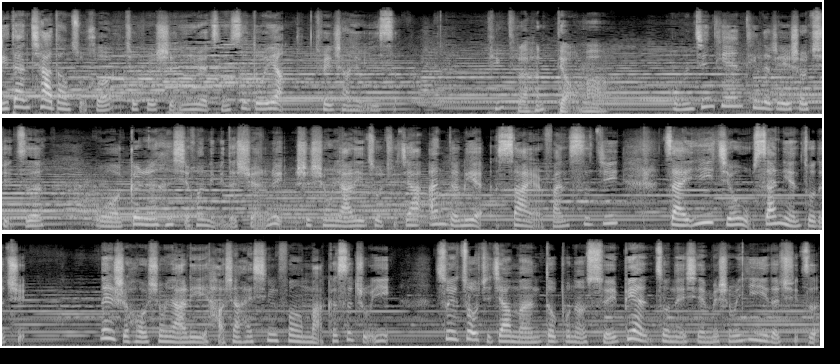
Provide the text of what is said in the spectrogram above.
一旦恰当组合，就会使音乐层次多样，非常有意思。听起来很屌嘛！我们今天听的这一首曲子，我个人很喜欢里面的旋律，是匈牙利作曲家安德烈·塞尔凡斯基在一九五三年做的曲。那时候匈牙利好像还信奉马克思主义，所以作曲家们都不能随便做那些没什么意义的曲子，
